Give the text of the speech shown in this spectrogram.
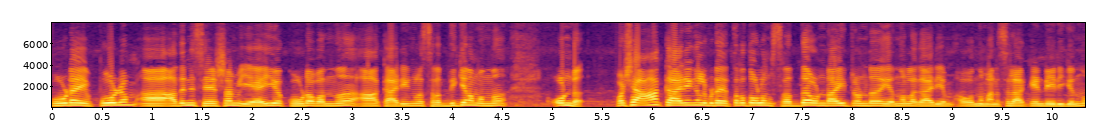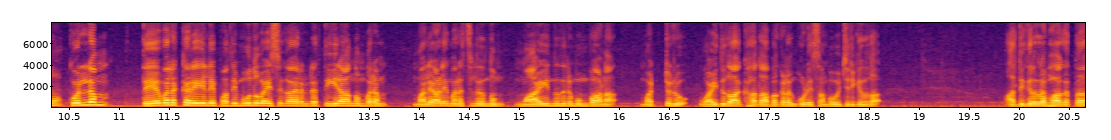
കൂടെ ഇപ്പോഴും അതിനുശേഷം എ ഐ കൂടെ വന്ന് ആ കാര്യങ്ങൾ ശ്രദ്ധിക്കണമെന്ന് ഉണ്ട്. പക്ഷേ ആ കാര്യങ്ങൾ ഇവിടെ എത്രത്തോളം ശ്രദ്ധ ഉണ്ടായിട്ടുണ്ട് എന്നുള്ള കാര്യം ഒന്ന് മനസ്സിലാക്കേണ്ടിയിരിക്കുന്നു. കൊല്ലം തേവലക്കരയിലെ പതിമൂന്ന് വയസ്സുകാരന്റെ തീരാനൊമ്പരം മലയാളി മനസ്സിൽ നിന്നും മായുന്നതിന് മുമ്പാണ് മറ്റൊരു വൈദ്യുതാഘാത അപകടം കൂടി സംഭവിച്ചിരിക്കുന്നത്. അധികൃതരുടെ ഭാഗത്ത്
